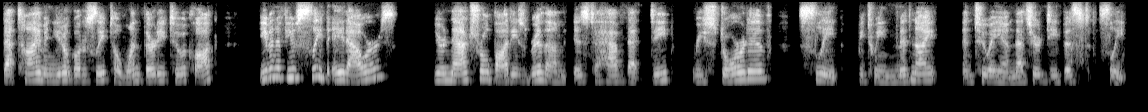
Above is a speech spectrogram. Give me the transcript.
that time and you don't go to sleep till 1.30 2 o'clock even if you sleep eight hours your natural body's rhythm is to have that deep restorative sleep between midnight and 2 a.m that's your deepest sleep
